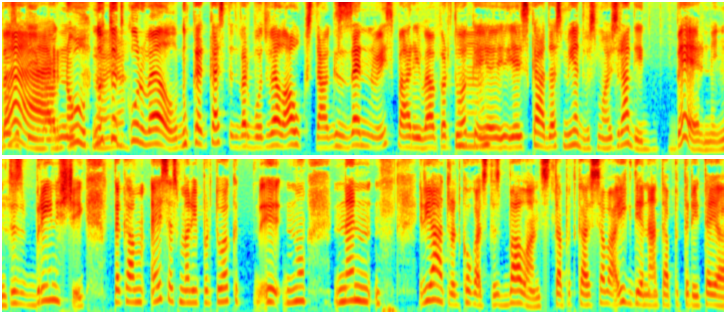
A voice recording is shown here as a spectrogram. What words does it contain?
bērnu, gultnē, nu tad jā. kur vēl, nu, ka, kas tad varbūt vēl augstāks zen vispārībā par to, mm. ka ja, ja es kādu esmu iedvesmojis radīt bērniņu, tas brīnišķīgi. Tā kā es esmu arī par to, ka, nu, ne, ir jāatrod kaut kāds tas balans, tāpat kā savā ikdienā, tāpat arī tajā,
